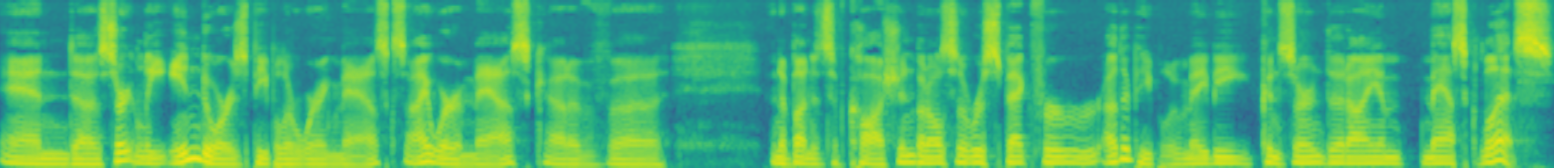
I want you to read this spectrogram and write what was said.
And uh, certainly indoors, people are wearing masks. I wear a mask out of uh, an abundance of caution, but also respect for other people who may be concerned that I am maskless.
